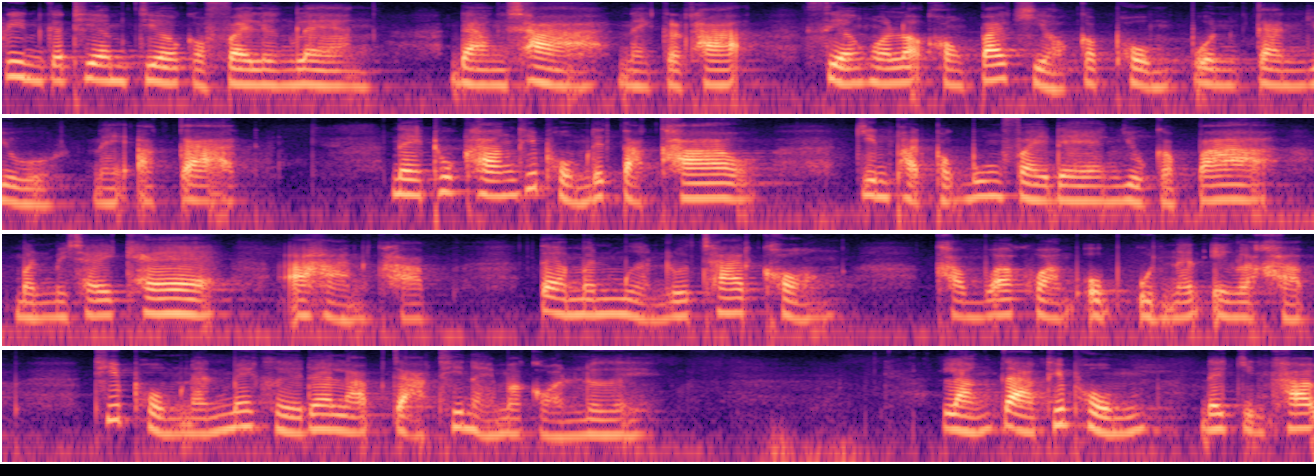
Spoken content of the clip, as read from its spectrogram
กลิ่นกระเทียมเจียวกับไฟแรงๆดังชาในกระทะ เสียงหัวเราะของป้าเขียวกับผมปนกันอยู่ในอากาศ ในทุกครั้งที่ผมได้ตักข้าว กินผัดผักบุ้งไฟแดงอยู่กับป้า มันไม่ใช่แค่อาหารครับ แต่มันเหมือนรสชาติของคำว่าความอบอุ่นนั่นเองล่ะครับ ที่ผมนั้นไม่เคยได้รับจากที่ไหนมาก่อนเลย หลังจากที่ผมได้กินข้าว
